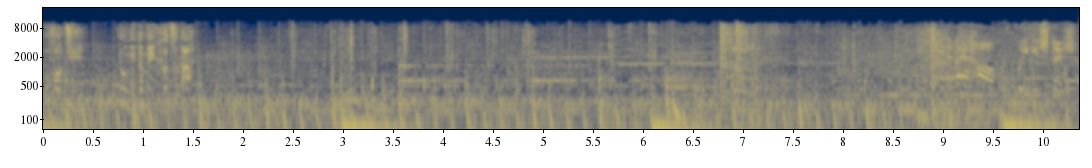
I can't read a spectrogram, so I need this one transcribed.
不放弃，用你的每颗子弹。你的背后不一定是对手。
